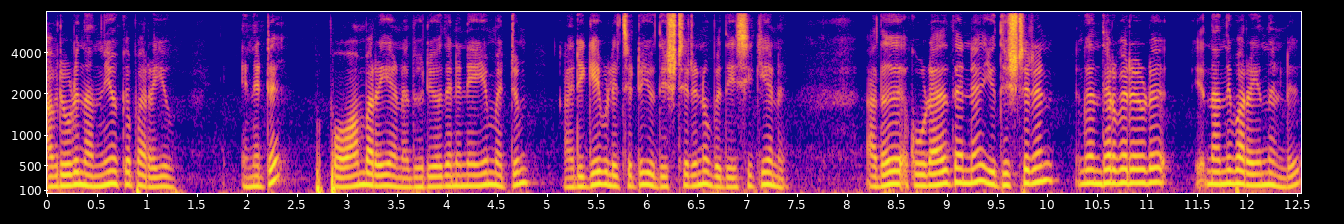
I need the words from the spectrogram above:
അവരോട് നന്ദിയൊക്കെ പറയൂ. എന്നിട്ട് പോവാൻ പറയുകയാണ് ദുര്യോധനനെയും മറ്റും അരികെ വിളിച്ചിട്ട് യുധിഷ്ഠിരൻ ഉപദേശിക്കുകയാണ്. അത് കൂടാതെ തന്നെ യുധിഷ്ഠിരൻ ഗന്ധർവരോട് നന്ദി പറയുന്നുണ്ട്.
